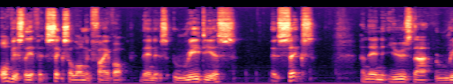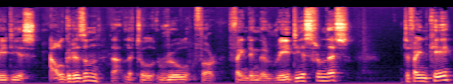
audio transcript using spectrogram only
obviously if it's six along and five up, then its radius is 6 and then use that radius algorithm, that little rule for finding the radius from this to find k.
